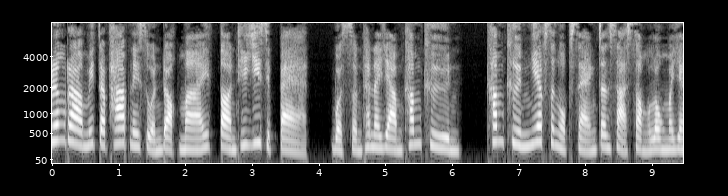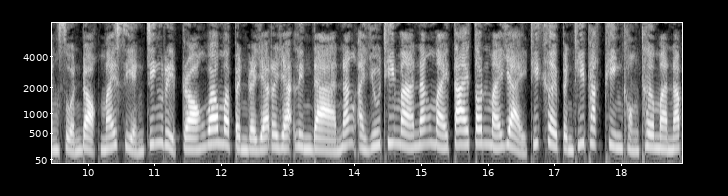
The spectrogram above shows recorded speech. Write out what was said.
เรื่องราวมิตรภาพในสวนดอกไม้ตอนที่ 28 บทสนทนายามค่ำคืน ค่ำคืนเงียบสงบแสงจันทร์สาดส่องลงมายังสวนดอกไม้เสียงจิ้งหรีดร้องแว่วมาเป็นระยะระยะลินดานั่งอายุที่มานั่งไม้ใต้ต้นไม้ใหญ่ที่เคยเป็นที่พักพิงของเธอมานับ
